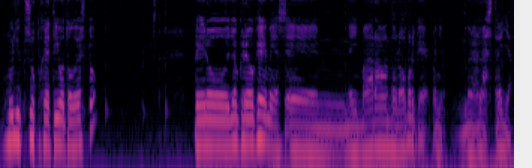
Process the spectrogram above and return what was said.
Muy subjetivo todo esto. Pero yo creo que eh, Neymar abandonó porque, coño, no era la estrella.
